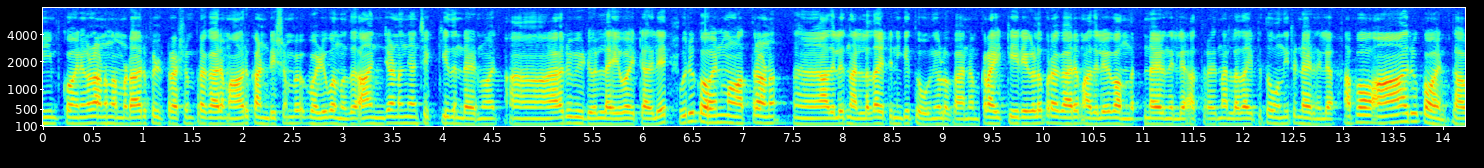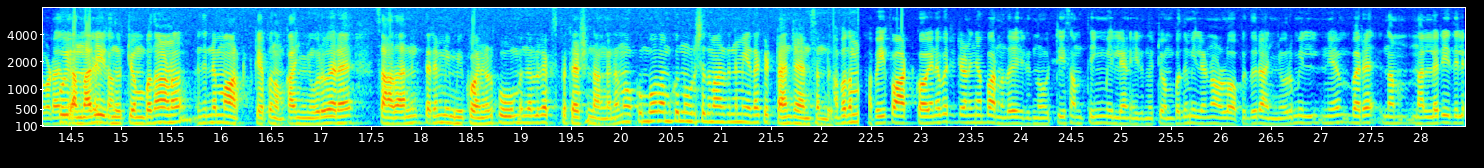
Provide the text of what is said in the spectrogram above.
മീം കോയിനുകളാണ് നമ്മുടെ ആ ഒരു ഫിൽട്രേഷൻ പ്രകാരം ആ ഒരു കണ്ടീഷൻ വഴി വന്നത്. ആ അഞ്ചെണ്ണം ഞാൻ ചെക്ക് ചെയ്തിട്ടുണ്ടായിരുന്നു. ആ ഒരു വീഡിയോ ലൈവായിട്ട് അതിൽ ഒരു കോയിൻ മാത്രമാണ് അതിൽ നല്ലതായിട്ട് എനിക്ക് തോന്നിയുള്ളൂ. കാരണം ക്രൈറ്റീരിയകൾ പ്രകാരം അതിൽ വന്നിട്ടുണ്ടായിരുന്നില്ല. അത്രയും നല്ലതായിട്ട് തോന്നിയിട്ടുണ്ടായിരുന്നില്ല. അപ്പോൾ ആ ഒരു കോയിൻ അവിടെ എന്നാലും ഇരുന്നൂറ്റൊമ്പതാണ് ഇതിന്റെ മാർക്കറ്റ് ക്യാപ്പ് നമുക്ക് അഞ്ഞൂറ് വരെ സാധാരണ ഇത്തരം മിമി കോയിനുകൾ പോകും എന്നുള്ളൊരു എക്സ്പെക്ടേഷൻ അങ്ങനെ നോക്കുമ്പോൾ നമുക്ക് നൂറ് ശതമാനത്തിന് മീതെ കിട്ടാൻ ചാൻസ് ഉണ്ട്. അപ്പോൾ അപ്പോൾ ഈ ഫാട്ട് കോയിനെ പറ്റിയിട്ടാണ് ഞാൻ പറഞ്ഞത്. ഇരുന്നൂറ്റി സംതിങ് മില്യൺ ഇരുന്നൂറ്റൊമ്പത് മില്യൺ ഉള്ളൂ അപ്പോൾ ഇതൊരു അഞ്ഞൂറ് മില്യൺ വരെ നല്ല രീതിയിൽ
